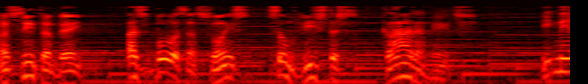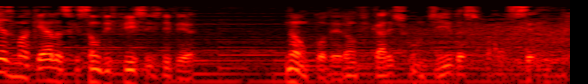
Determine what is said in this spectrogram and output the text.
Assim também, as boas ações são vistas claramente. E mesmo aquelas que são difíceis de ver, não poderão ficar escondidas para sempre.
